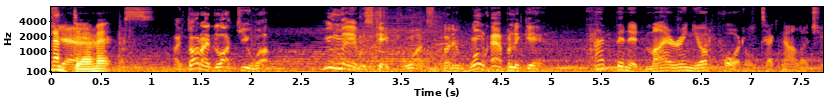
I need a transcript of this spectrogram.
God damn it. I thought I'd locked you up. You may have escaped once, but it won't happen again. I've been admiring your portal technology.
